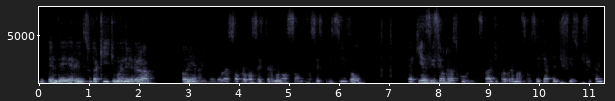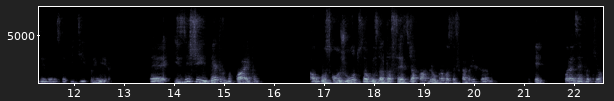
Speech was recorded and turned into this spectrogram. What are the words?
entenderem isso daqui de maneira plena, entendeu? É só para vocês terem uma noção que vocês precisam, é, que existem outras coisas, tá? De programação. Sei que é até difícil de ficar entendendo isso daqui de primeira. É, existe dentro do Python alguns conjuntos, alguns datasets já padrão para você ficar brincando, ok? Por exemplo, aqui, ó,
